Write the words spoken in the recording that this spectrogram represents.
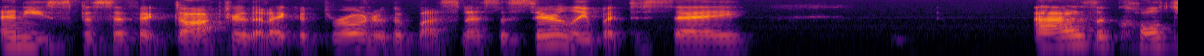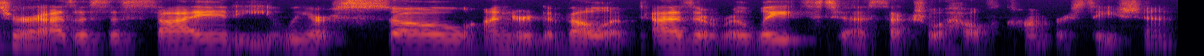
any specific doctor that I could throw under the bus necessarily, but to say, as a culture, as a society, we are so underdeveloped as it relates to a sexual health conversation.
